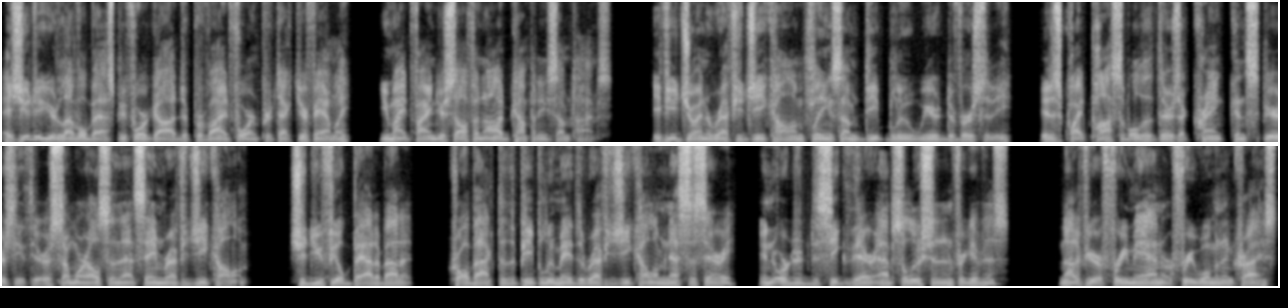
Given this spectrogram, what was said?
As you do your level best before God to provide for and protect your family, you might find yourself in odd company sometimes. If you join a refugee column fleeing some deep blue weird diversity, it is quite possible that there's a crank conspiracy theorist somewhere else in that same refugee column. Should you feel bad about it? Crawl back to the people who made the refugee column necessary in order to seek their absolution and forgiveness? Not if you're a free man or free woman in Christ.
